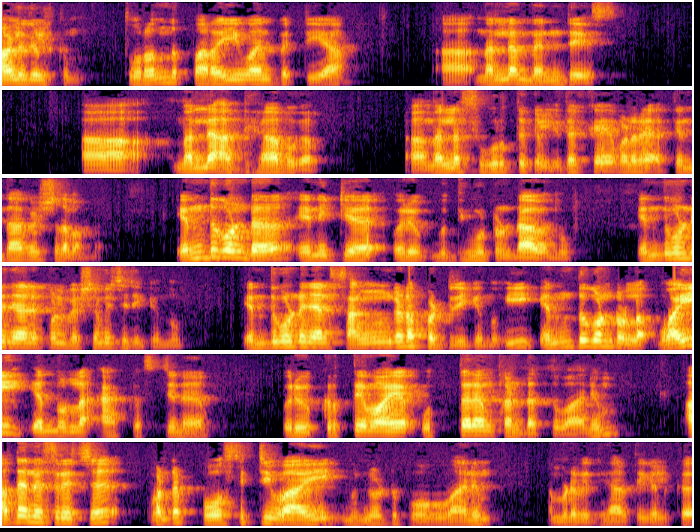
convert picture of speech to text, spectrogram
ആളുകൾക്കും തുറന്ന് പറയുവാൻ പറ്റിയ നല്ല മെന്റേഴ്സ് നല്ല അധ്യാപകർ നല്ല സുഹൃത്തുക്കൾ ഇതൊക്കെ വളരെ അത്യന്താപേക്ഷിതമാണ്. എന്തുകൊണ്ട് എനിക്ക് ഒരു ബുദ്ധിമുട്ടുണ്ടാകുന്നു? എന്തുകൊണ്ട് ഞാനിപ്പോൾ വിഷമിച്ചിരിക്കുന്നു? എന്തുകൊണ്ട് ഞാൻ സങ്കടപ്പെട്ടിരിക്കുന്നു? ഈ എന്തുകൊണ്ടുള്ള വൈ എന്നുള്ള ആ ക്വസ്റ്റിന് ഒരു കൃത്യമായ ഉത്തരം കണ്ടെത്തുവാനും അതനുസരിച്ച് വളരെ പോസിറ്റീവായി മുന്നോട്ട് പോകുവാനും നമ്മുടെ വിദ്യാർത്ഥികൾക്ക്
